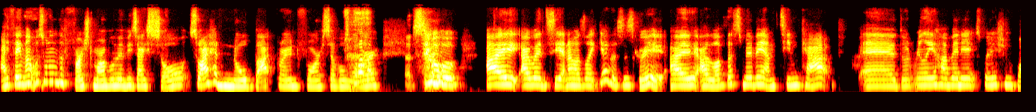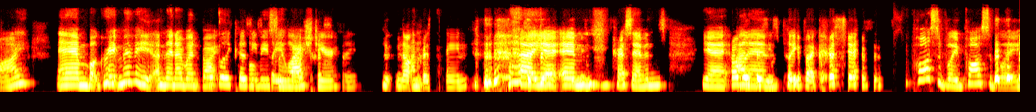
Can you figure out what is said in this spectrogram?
I think that was one of the first Marvel movies I saw. So I had no background for Civil War. So I I went to see it and I was like, yeah, this is great. I I love this movie. I'm Team Cap. Uh, don't really have any explanation why. Um, but great movie. And then I went back. Probably because obviously last year. Pine. Not And- Chris Pine. yeah, um, Chris Evans. Yeah, Probably because um, he's played by Chris Evans. Possibly, possibly.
